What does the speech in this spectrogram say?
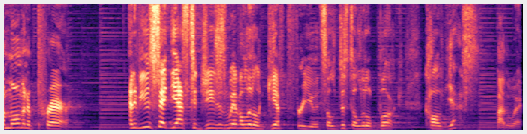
a moment of prayer. And if you said yes to Jesus, we have a little gift for you. It's just a little book called Yes, by the way,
